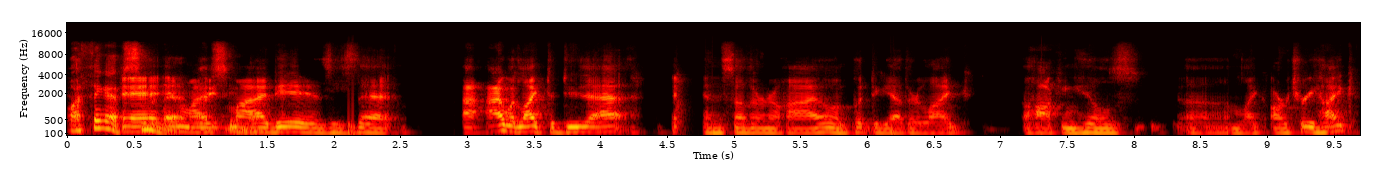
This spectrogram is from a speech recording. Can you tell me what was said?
Oh, I think I've seen and, that. and my seen my that. idea is is that I, I would like to do that in southern Ohio and put together like a Hocking Hills um, like archery hike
